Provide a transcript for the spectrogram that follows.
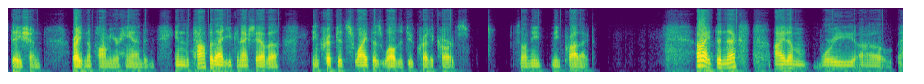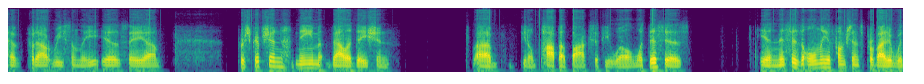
station right in the palm of your hand. And in the top of that, you can actually have a encrypted swipe as well to do credit cards. So neat, neat product. All right, the next item we uh, have put out recently is a um, prescription name validation, uh, you know, pop-up box, if you will. And what this is, and this is only a function that's provided with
